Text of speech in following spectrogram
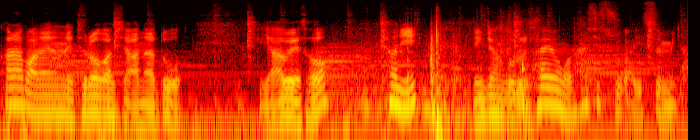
카라반 안에 들어가지 않아도 야외에서 편히 냉장고를 사용을 하실 수가 있습니다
